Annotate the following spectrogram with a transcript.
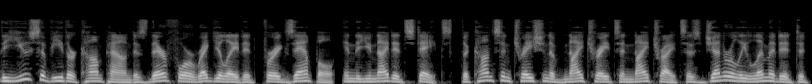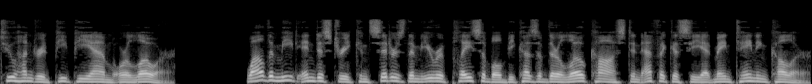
The use of either compound is therefore regulated, for example, in the United States, the concentration of nitrates and nitrites is generally limited to 200 ppm or lower. While the meat industry considers them irreplaceable because of their low cost and efficacy at maintaining color,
